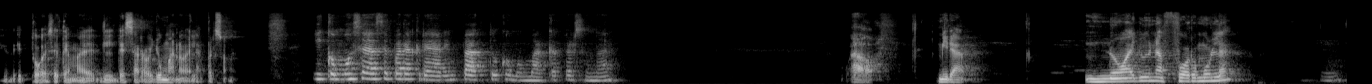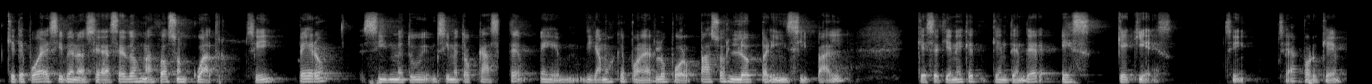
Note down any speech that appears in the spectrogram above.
de todo ese tema del desarrollo humano de las personas. ¿Y cómo se hace para crear impacto como marca personal? Wow, mira, no hay una fórmula que te pueda decir, bueno, se hace 2 más 2 son 4, ¿sí? Pero si me, si me tocase, eh, digamos que ponerlo por pasos, lo principal que se tiene que, entender es qué quieres, ¿sí? O sea, porque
